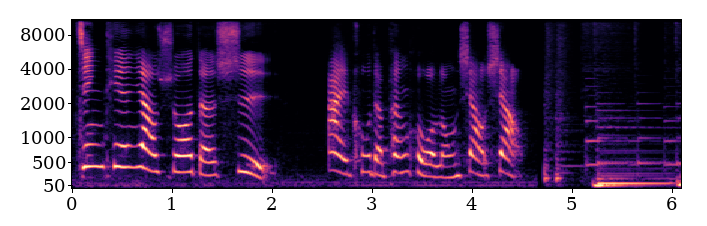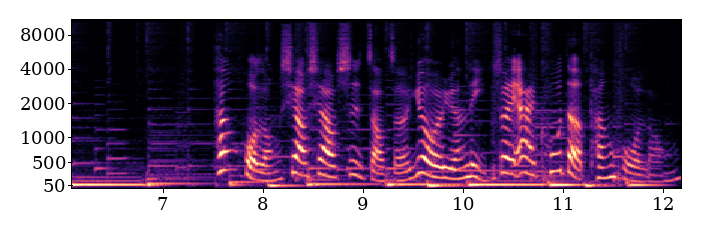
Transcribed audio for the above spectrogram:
今天要说的是爱哭的喷火龙笑笑。喷火龙笑笑是沼泽幼儿园里最爱哭的喷火龙。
